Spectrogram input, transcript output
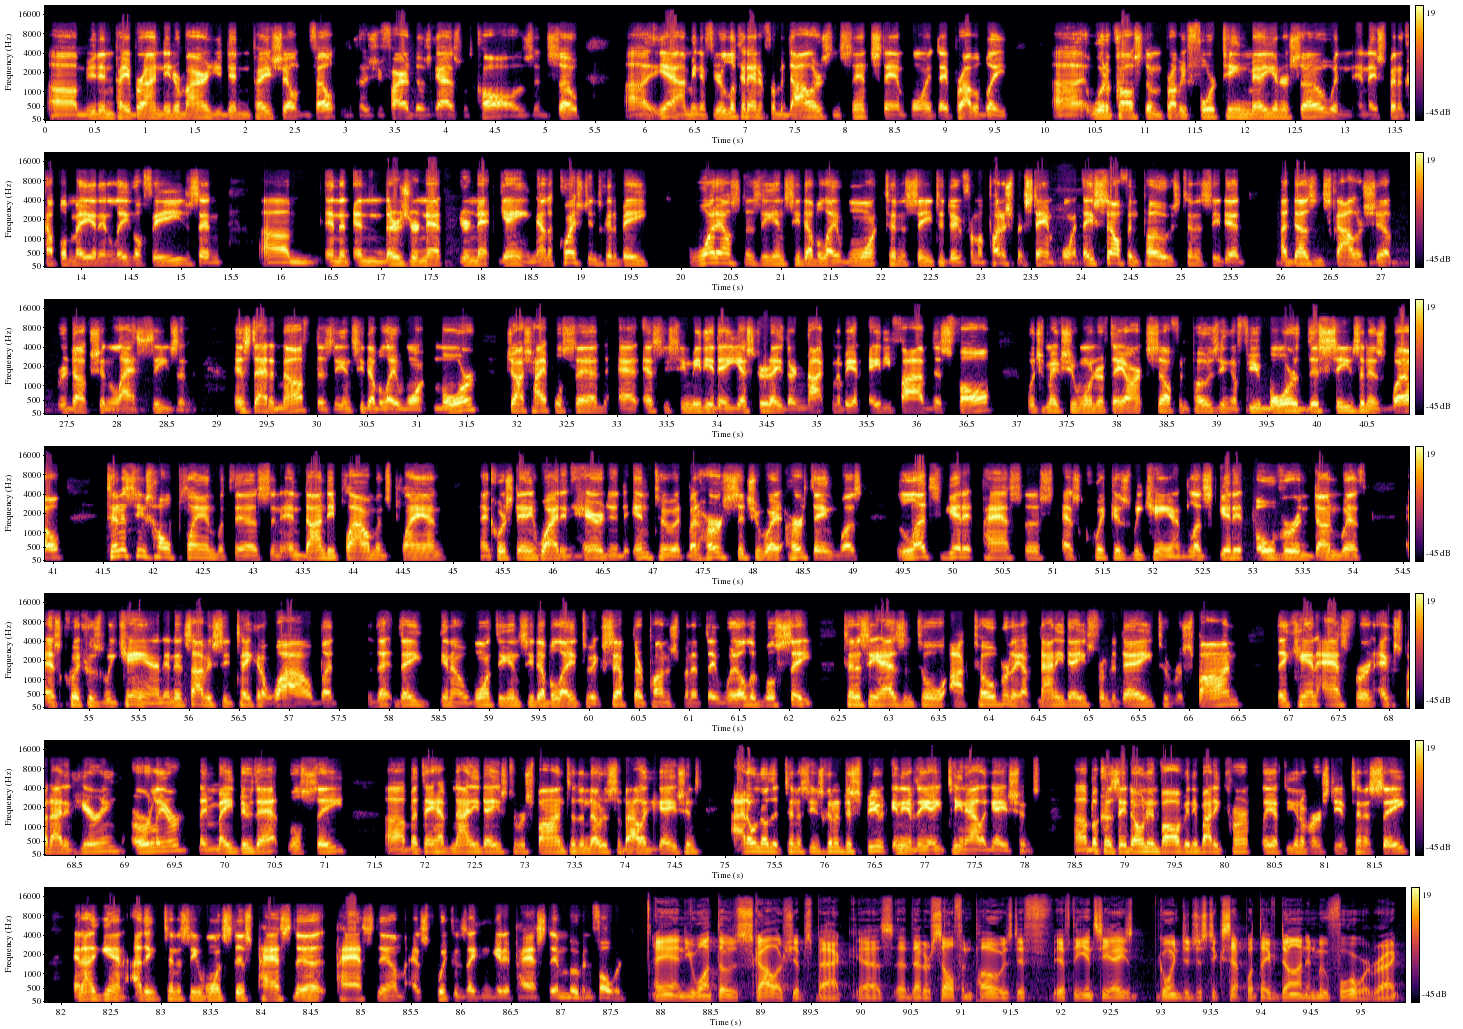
Um, you didn't pay Brian Niedermeyer. You didn't pay Shelton Felton because you fired those guys with cause. And so, uh, yeah, I mean, if you're looking at it from a dollars and cents standpoint, they probably uh, would have cost them probably 14 million or so, and, and they spent a couple million in legal fees, and um, and and there's your net your net gain. Now the question is going to be, what else does the NCAA want Tennessee to do from a punishment standpoint? They self-imposed. Tennessee did a dozen scholarship reduction last season. Is that enough? Does the NCAA want more? Josh Heupel said at SEC Media Day yesterday they're not going to be at 85 this fall, which makes you wonder if they aren't self-imposing a few more this season as well. Tennessee's whole plan with this, and, and Donde Plowman's plan, and of course Danny White inherited into it, but her situation, her thing was let's get it past us as quick as we can. Let's get it over and done with as quick as we can. And it's obviously taken a while, but that they, you know, want the NCAA to accept their punishment if they will, and we'll see. Tennessee has until October. They have 90 days from today to respond. They can ask for an expedited hearing earlier. They may do that. We'll see. Uh, but they have 90 days to respond to the notice of allegations. I don't know that Tennessee is going to dispute any of the 18 allegations uh, because they don't involve anybody currently at the University of Tennessee. And again, I think Tennessee wants this past the past them as quick as they can get it past them moving forward. And you want those scholarships back as, uh, that are self-imposed if if the NCAA is going to just accept what they've done and move forward, right?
